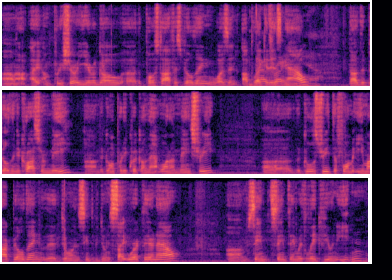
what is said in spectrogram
Uh, I, I'm pretty sure a year ago, uh, the post office building wasn't up like it is right, now. yeah. The building across from me, um, they're going pretty quick on that one on Main Street. Uh, the Gould Street, the former EMARC building, they're doing seem to be doing site work there now. Um, same same thing with Lakeview and Eaton.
